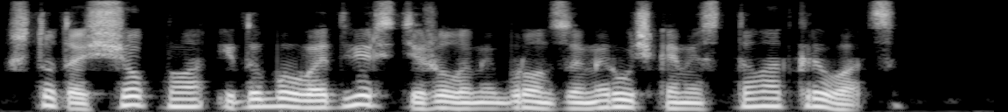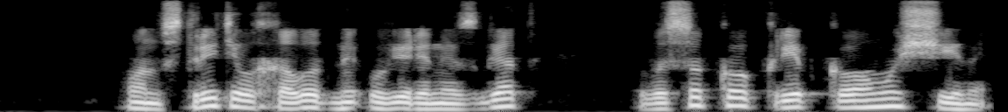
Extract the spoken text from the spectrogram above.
что-то щелкнуло, и дубовая дверь с тяжелыми бронзовыми ручками стала открываться. Он встретил холодный уверенный взгляд высокого крепкого мужчины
